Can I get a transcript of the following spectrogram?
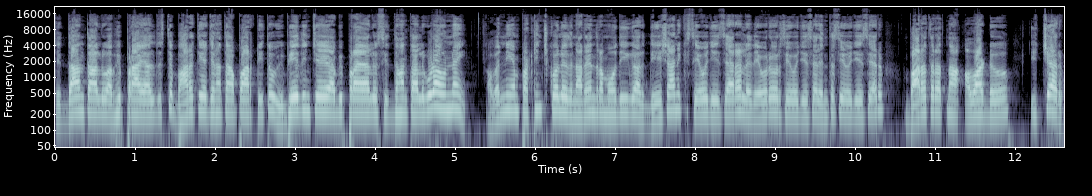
సిద్ధాంతాలు అభిప్రాయాలు చూస్తే భారతీయ జనతా పార్టీతో విభేదించే అభిప్రాయాలు సిద్ధాంతాలు కూడా ఉన్నాయి. అవన్నీ ఏం పట్టించుకోలేదు. నరేంద్ర మోదీ గారు దేశానికి సేవ చేశారా? లేదా ఎవరెవరు సేవ చేశారు? ఎంత సేవ చేశారు? భారతరత్న అవార్డు ఇచ్చారు.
